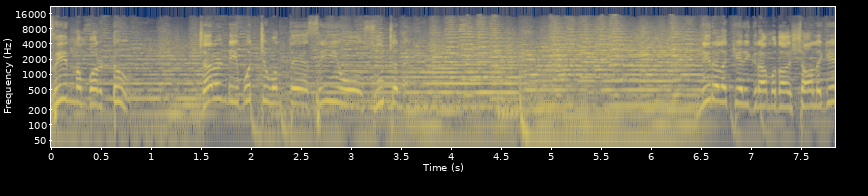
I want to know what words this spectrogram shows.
Scene number two. ಚರಂಡಿ ಮುಚ್ಚುವಂತೆ ಸಿಇಒ ಸೂಚನೆ. ನೀರಲಕೇರಿ ಗ್ರಾಮದ ಶಾಲೆಗೆ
